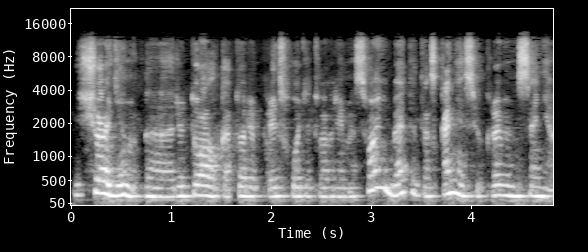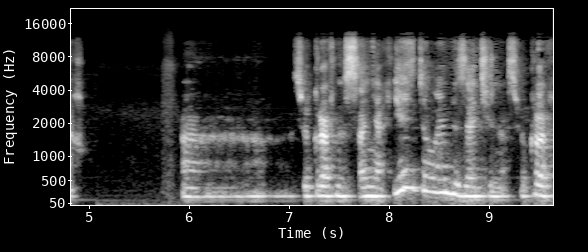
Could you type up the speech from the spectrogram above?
Еще один э, ритуал, который происходит во время свадьбы, это таскание свекрови на санях. Э, свекровь на санях ездила обязательно, свекровь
